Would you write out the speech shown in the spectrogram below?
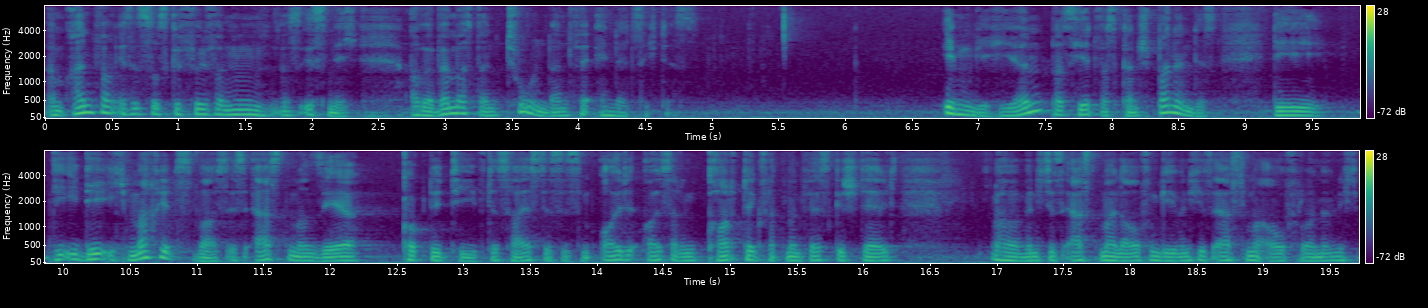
Am Anfang ist es so das Gefühl von, hm, das ist nicht. Aber wenn wir es dann tun, dann verändert sich das. Im Gehirn passiert was ganz Spannendes. Die, die Idee, ich mache jetzt was, ist erstmal sehr kognitiv. Das heißt, es ist im äußeren Kortex, hat man festgestellt, äh, wenn ich das erste Mal laufen gehe, wenn ich das erste Mal aufräume. Wenn ich,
